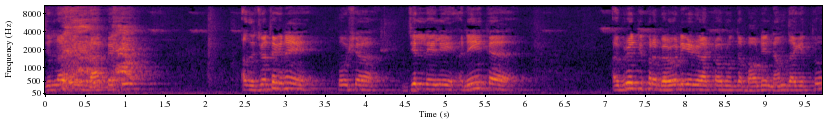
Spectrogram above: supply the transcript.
ಜಿಲ್ಲಾ ಕೇಂದ್ರ ಆಕೈತಿ ಅದ್ರ ಜೊತೆಗೇ ಬಹುಶಃ ಜಿಲ್ಲೆಯಲ್ಲಿ ಅನೇಕ ಅಭಿವೃದ್ಧಿಪರ ಬೆಳವಣಿಗೆಗಳಾಗ್ತಾವೆ ಅನ್ನುವಂಥ ಭಾವನೆ ನಮ್ಮದಾಗಿತ್ತು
